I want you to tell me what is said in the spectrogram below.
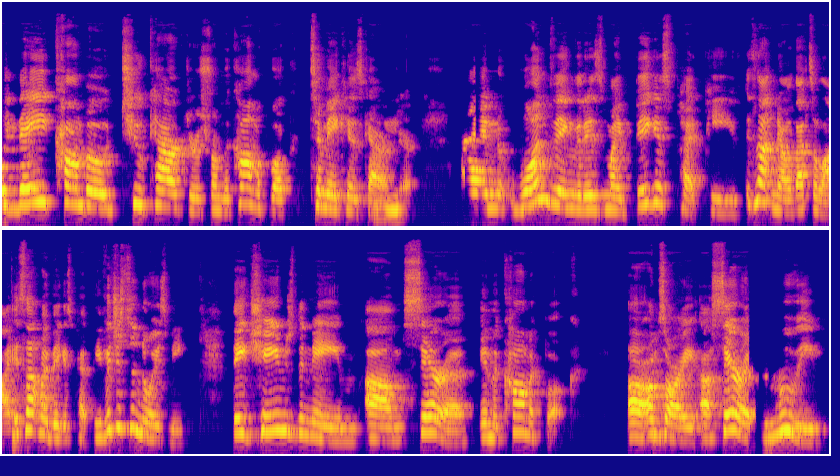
like they comboed two characters from the comic book to make his character. And one thing that is my biggest pet peeve it's not no that's a lie. It's not my biggest pet peeve. It just annoys me. They changed the name um, sarah in the comic book. Uh, i'm sorry uh, sarah in the movie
